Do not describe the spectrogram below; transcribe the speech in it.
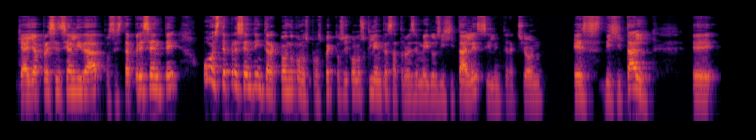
que haya presencialidad, pues esté presente o esté presente interactuando con los prospectos y con los clientes a través de medios digitales, si la interacción es digital. Eh,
